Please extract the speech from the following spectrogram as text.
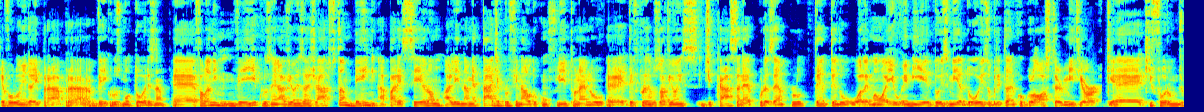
evoluindo aí para veículos motores, né? É, falando em, em veículos, né, aviões a jatos também apareceram ali na metade para o final do conflito, né? No, é, teve, por exemplo, os aviões de caça, né? Por exemplo, tendo o alemão aí, o ME-262, o britânico Gloucester, Meteor, que, é, que foram de,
